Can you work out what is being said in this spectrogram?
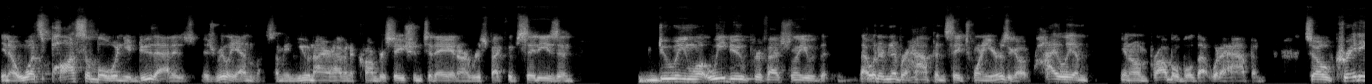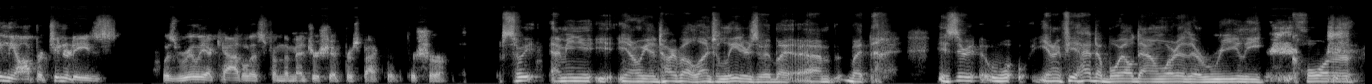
you know what's possible when you do that is is really endless. I mean, you and I are having a conversation today in our respective cities and doing what we do professionally that would have never happened say 20 years ago highly um, you know improbable that would have happened so creating the opportunities was really a catalyst from the mentorship perspective for sure so i mean you, you know you talk about lunch leaders but um, but is there you know if you had to boil down what are the really core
